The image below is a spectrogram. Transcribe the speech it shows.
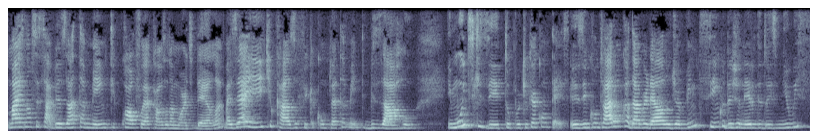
mas não se sabe exatamente qual foi a causa da morte dela. Mas é aí que o caso fica completamente bizarro e muito esquisito, porque o que acontece? Eles encontraram o cadáver dela no dia 25 de janeiro de 2006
